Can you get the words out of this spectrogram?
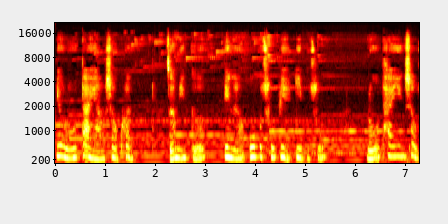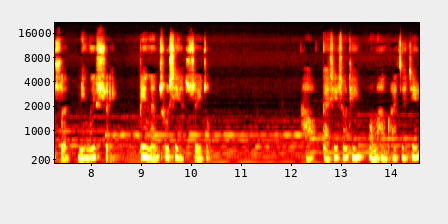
又如大阳受困，则名隔，病人屙不出便，亦不出。如太阴受损，名为水，病人出现水肿。好，感谢收听，我们很快再见。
